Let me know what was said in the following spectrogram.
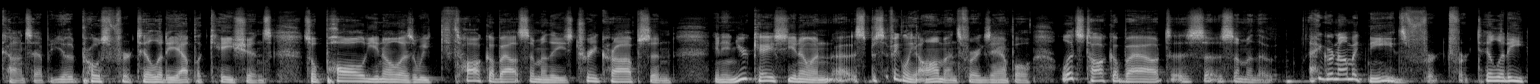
concept, your post fertility applications. So, Paul, you know, as we talk about some of these tree crops, and and in your case, you know, and uh, specifically almonds, for example, let's talk about uh, so, some of the agronomic needs for fertility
